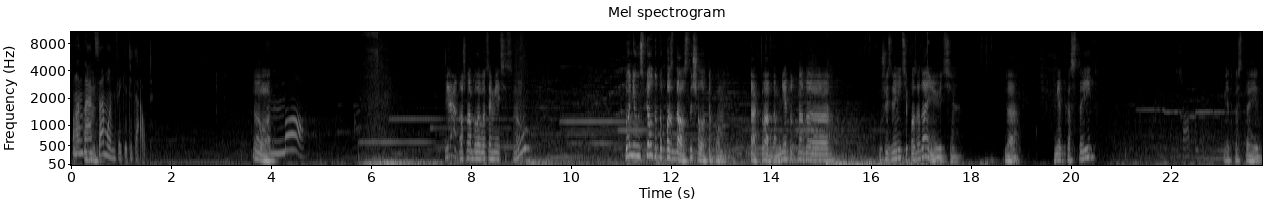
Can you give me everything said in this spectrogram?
Well, I'm glad Mhm. someone figured it out. Ну вот. Moth! Я должна была его заметить. Ну... Кто не успел, тот опоздал. Слышал о таком. Так, ладно, мне тут надо... Уж извините, по заданию идти. Да. Метка стоит. Метка стоит.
